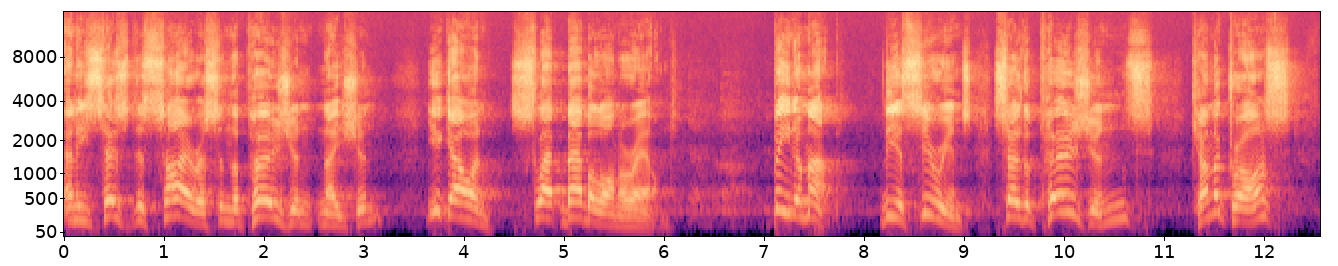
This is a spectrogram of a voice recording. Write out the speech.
and he says to Cyrus and the Persian nation, You go and slap Babylon around, beat them up, the Assyrians. So the Persians come across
